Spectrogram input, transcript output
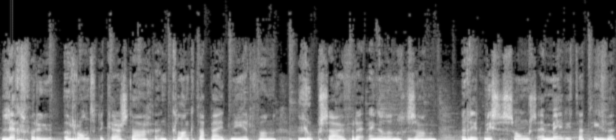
legt voor u rond de kerstdagen een klanktapijt neer van loepzuivere engelengezang, ritmische songs en meditatieve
